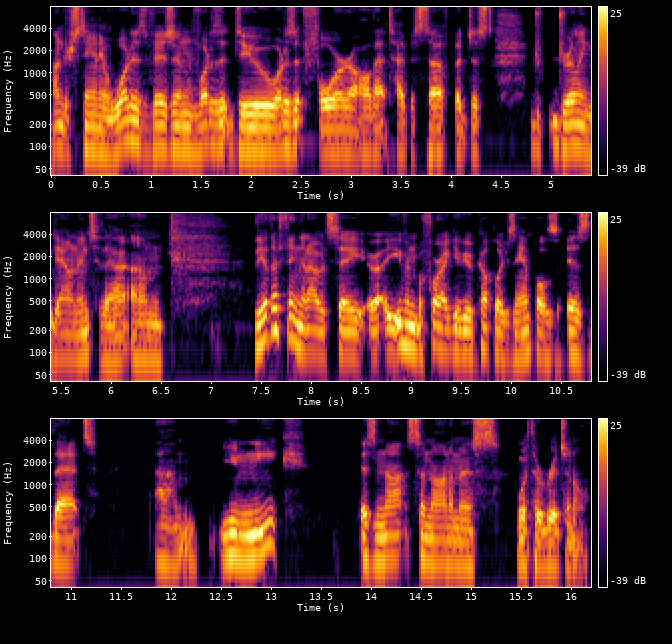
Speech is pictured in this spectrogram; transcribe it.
understanding. What is vision? What does it do? What is it for? All that type of stuff. But just drilling down into that. Um, the other thing that I would say, uh, even before I give you a couple examples, is that um, unique is not synonymous with original.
